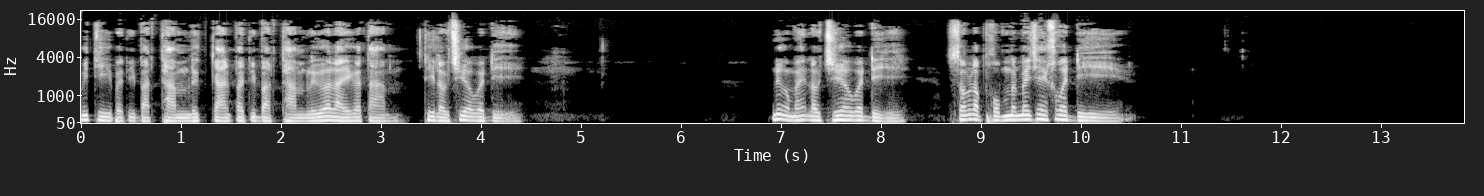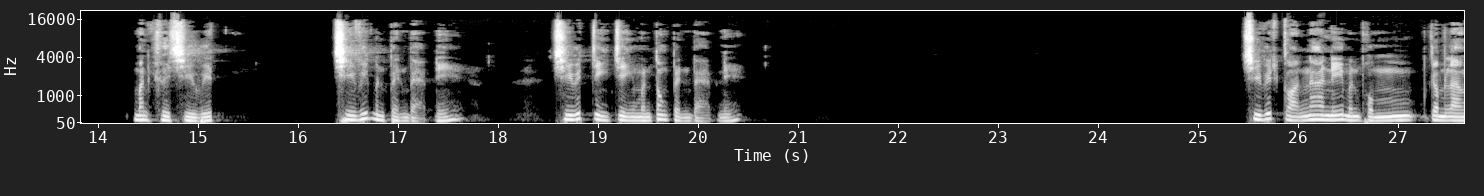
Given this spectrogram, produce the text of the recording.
วิธีปฏิบัติธรรม หรือการปฏิบัติธรรมหรืออะไรก็ตาม ที่เราเชื่อว่าดีนึกออกไหมเราเชื่อว่าดี สำหรับผมมันไม่ใช่คำว่าดี มันคือชีวิต ชีวิตมันเป็นแบบนี้ ชีวิตจริง ๆ มันต้องเป็นแบบนี้ ชีวิตก่อนหน้านี้เหมือนผมกำลัง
